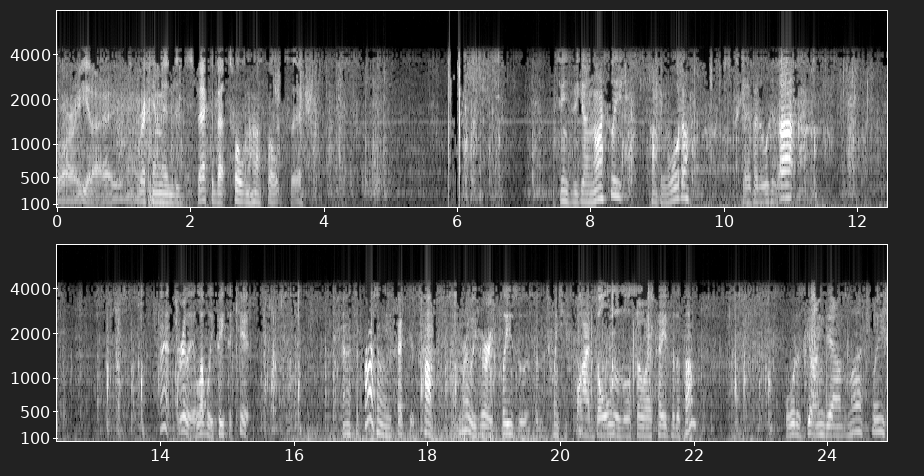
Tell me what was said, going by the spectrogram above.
or, you know, recommended spec, about 12.5 volts there. Seems to be going nicely, pumping water. Let's get a better look at that. That's really a lovely piece of kit. And a surprisingly effective pump. I'm really very pleased with it for the $25 or so I paid for the pump. Water's going down nicely,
